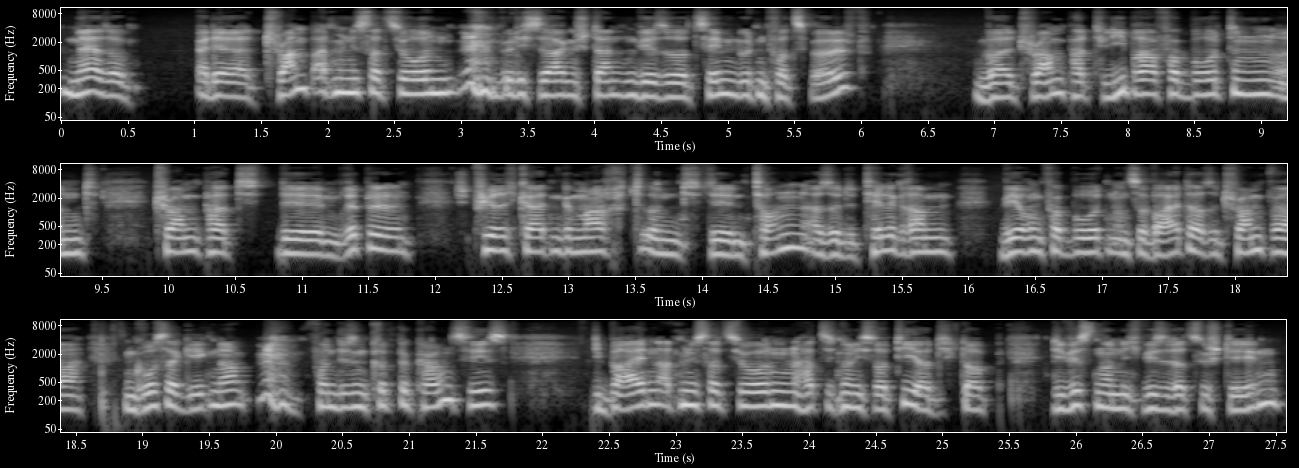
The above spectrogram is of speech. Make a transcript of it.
Naja, also bei der Trump-Administration würde ich sagen, standen wir so zehn Minuten vor zwölf, weil Trump hat Libra verboten und Trump hat dem Ripple Schwierigkeiten gemacht und den Ton, also die Telegram-Währung verboten und so weiter. Also Trump war ein großer Gegner von diesen Cryptocurrencies. Die beiden Administrationen hat sich noch nicht sortiert. Ich glaube, die wissen noch nicht, wie sie dazu stehen.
